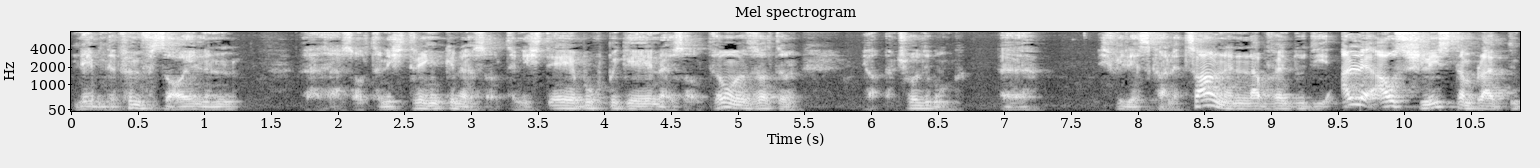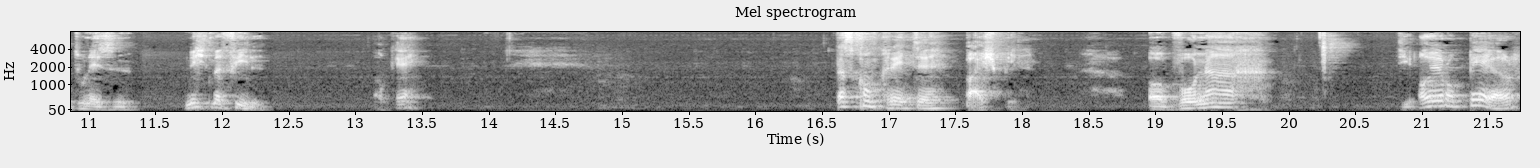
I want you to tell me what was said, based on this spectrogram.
Neben den fünf Säulen, äh, er sollte nicht trinken, er sollte nicht Ehebruch begehen, er sollte, er sollte, ja, Entschuldigung, äh, ich will jetzt keine Zahlen nennen, aber wenn du die alle ausschließt, dann bleibt in Tunesien nicht mehr viel. Okay? Das konkrete Beispiel, wonach die Europäer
